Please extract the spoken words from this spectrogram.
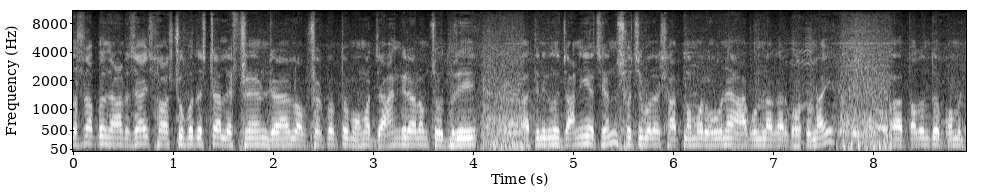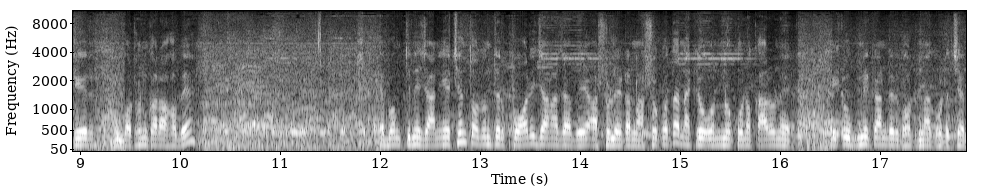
দর্শক আপনার জানাতে চাই, স্বরাষ্ট্র উপদেষ্টা, লেফটেন্যান্ট জেনারেল অবসরপ্রাপ্ত মোহাম্মদ জাহাঙ্গীর আলম চৌধুরী তিনি কিন্তু জানিয়েছেন সচিবালয়ের সাত নম্বর ভবনে আগুন লাগার ঘটনায় তদন্ত কমিটির গঠন করা হবে। এবং তিনি জানিয়েছেন, তদন্তের পরই জানা যাবে আসলে এটা নাশকতা নাকি অন্য কোনো কারণে এই অগ্নিকাণ্ডের ঘটনা ঘটেছেন।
